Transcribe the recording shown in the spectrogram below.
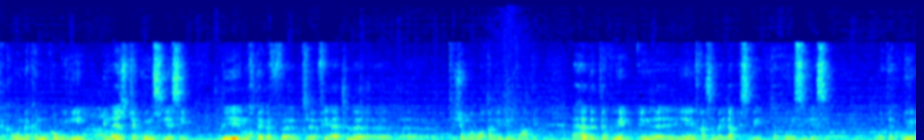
تكوننا كمكونين من أجل التكوين السياسي لمختلف فئات التجمع الوطني الديمقراطي. هذا التكوين ينقسم إلى قسمين تكوين سياسي وتكوين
